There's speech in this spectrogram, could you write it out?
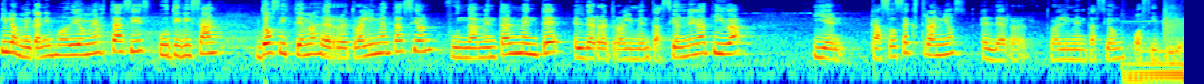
y los mecanismos de homeostasis utilizan dos sistemas de retroalimentación, fundamentalmente el de retroalimentación negativa y en casos extraños el de retroalimentación positiva.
